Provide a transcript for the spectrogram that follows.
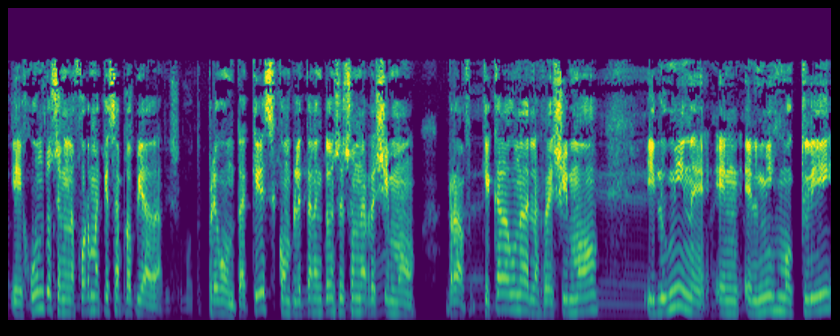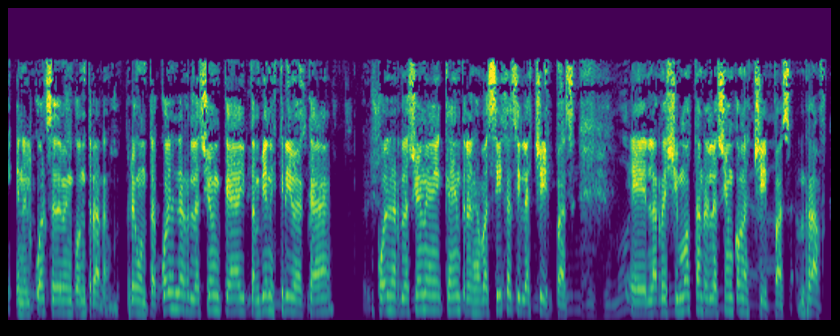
eh, juntos en la forma que es apropiada. Pregunta, ¿qué es completar entonces una regimo? Raf, que cada una de las regimo ilumine en el mismo cli en el cual se debe encontrar. Pregunta, ¿cuál es la relación que hay? También escribe acá ¿Cuál es la relación que hay entre las vasijas y las chispas? Eh, la regimó está en relación con las chispas. Raf,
